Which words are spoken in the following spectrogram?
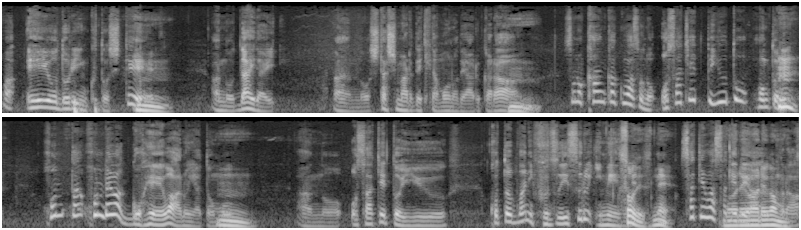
まあ、栄養ドリンクとして、うん。あの代々あの親しまれてきたものであるから、うん。その感覚はそのお酒っていうと本当に、本当本来は語弊はあるんやと思う、うん。あのお酒という言葉に付随するイメージそうですね。酒は酒であ我るから。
